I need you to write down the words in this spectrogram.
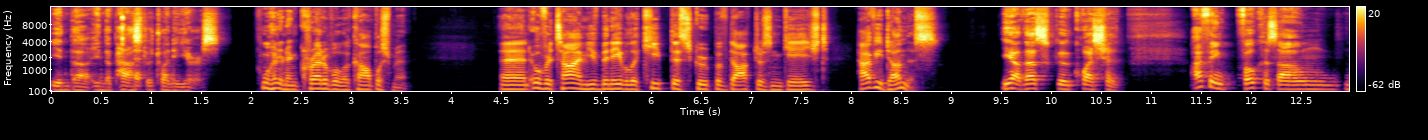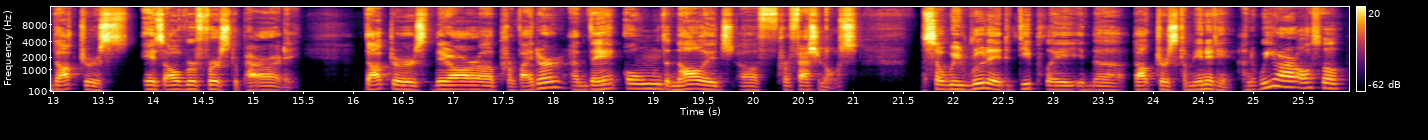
in the, in the past eh. 20 years. What an incredible accomplishment. And over time, you've been able to keep this group of doctors engaged. How have you done this? Yeah, that's a good question. I think focus on doctors is our first priority. Doctors, they are a provider and they own the knowledge of professionals. So we rooted deeply in the doctors community. And we are also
